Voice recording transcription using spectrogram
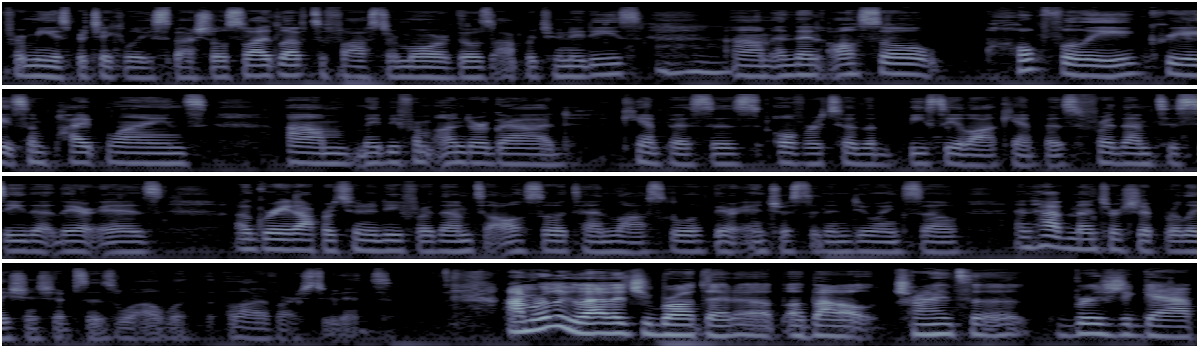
for me is particularly special. So i'd love to foster more of those opportunities. Um, and then also hopefully create some pipelines um, maybe from undergrad campuses over to the BC Law campus for them to see that there is a great opportunity for them to also attend law school if they're interested in doing so and have mentorship relationships as well with a lot of our students. I'm really glad that you brought that up about trying to bridge the gap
